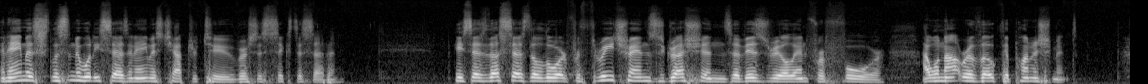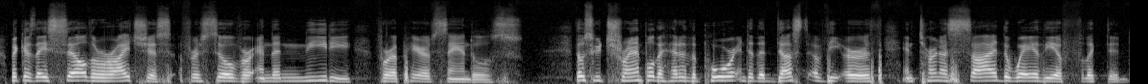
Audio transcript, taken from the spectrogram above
And Amos, listen to what he says in Amos chapter 2, verses 6 to 7. He says, Thus says the Lord, for three transgressions of Israel and for four, I will not revoke the punishment, because they sell the righteous for silver and the needy for a pair of sandals those who trample the head of the poor into the dust of the earth and turn aside the way of the afflicted.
